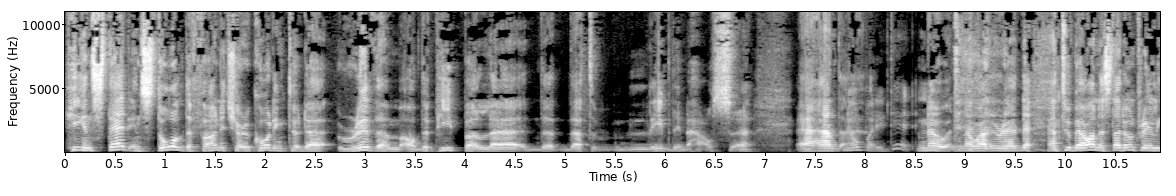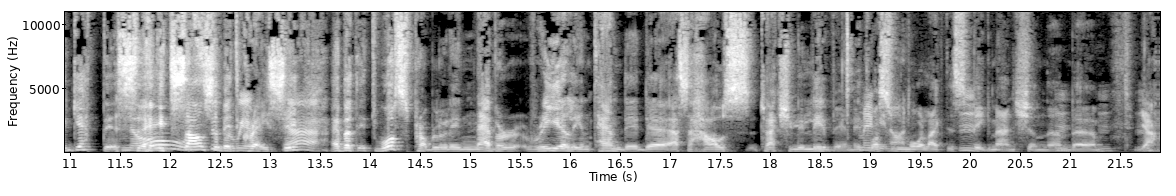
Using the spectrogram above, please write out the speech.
He instead installed the furniture according to the rhythm of the people uh, that, that lived in the house. Uh, and Nobody did. no, no, I read that. And to be honest, I don't really get this. No, it sounds a bit weird. crazy, Yeah. uh, but it was probably never really intended uh, as a house to actually live in. It Maybe was not. Mm. more like this big mansion, and um, yeah.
